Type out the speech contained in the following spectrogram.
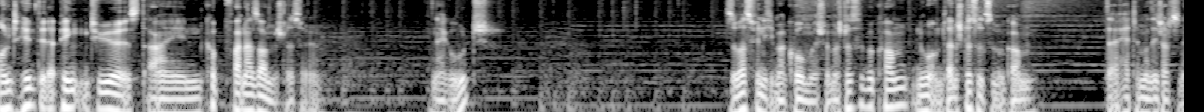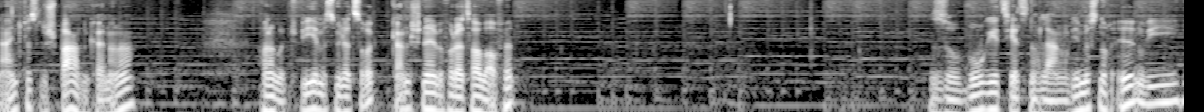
Und hinter der pinken Tür ist ein kupferner Sonnenschlüssel. Na gut. Sowas finde ich immer komisch, wenn man Schlüssel bekommt, nur um dann Schlüssel zu bekommen. Da hätte man sich doch den einen Schlüssel sparen können, oder? Aber na gut, wir müssen wieder zurück, ganz schnell, bevor der Zauber aufhört. So, wo geht's jetzt noch lang? Wir müssen noch irgendwie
